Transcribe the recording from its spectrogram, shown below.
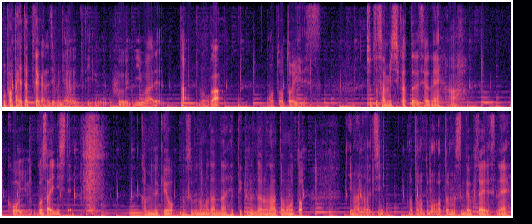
もうパパ下手っぴだから自分でやるっていう風に言われたのが一昨日です。ちょっと寂しかったですよね。ああこういう5歳にして。髪の毛を結ぶのもだんだん減ってくるんだろうなと思うと今のうちにもともともっと結んでおきたいですね。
